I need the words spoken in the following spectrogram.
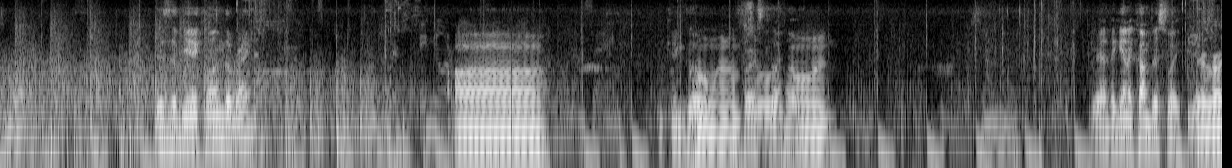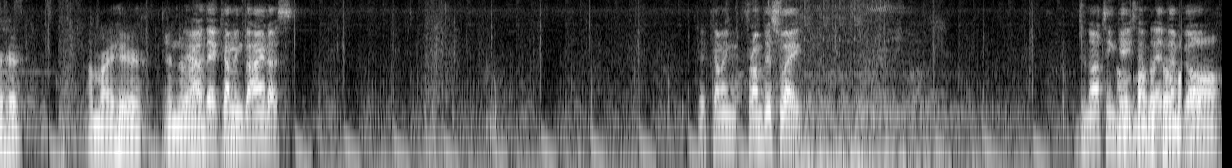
Do not. Is the vehicle in the ring? Uh, You can I'm go going. I'm first slowly level. going. Yeah, they're gonna come this way. Yeah, right here. I'm right here in the. Yeah, ring. they're coming behind us. They're coming from this way. Do not engage them. Let them go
